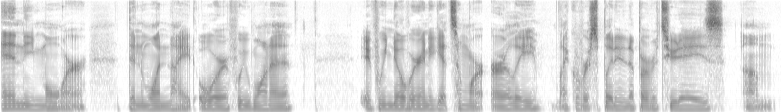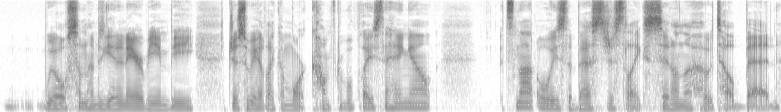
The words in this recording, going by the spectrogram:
any more than one night, or if we want to, if we know we're going to get somewhere early, like if we're splitting it up over two days, um, we'll sometimes get an Airbnb just so we have like a more comfortable place to hang out. It's not always the best just like sit on the hotel bed,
